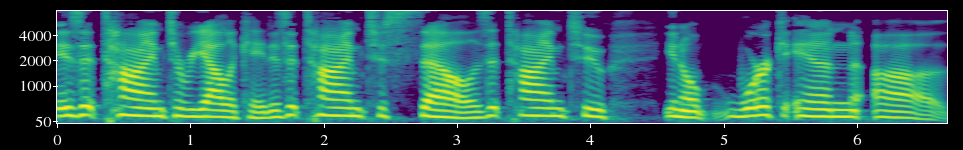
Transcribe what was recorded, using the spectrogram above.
is it time to reallocate? Is it time to sell? Is it time to you know, work in uh,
